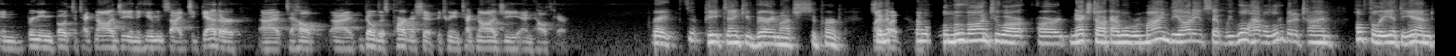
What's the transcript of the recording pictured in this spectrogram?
in bringing both the technology and the human side together uh, to help uh, build this partnership between technology and healthcare. Great. Pete, thank you very much. Superb. So now we'll move on to our, our next talk. I will remind the audience that we will have a little bit of time, hopefully at the end,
